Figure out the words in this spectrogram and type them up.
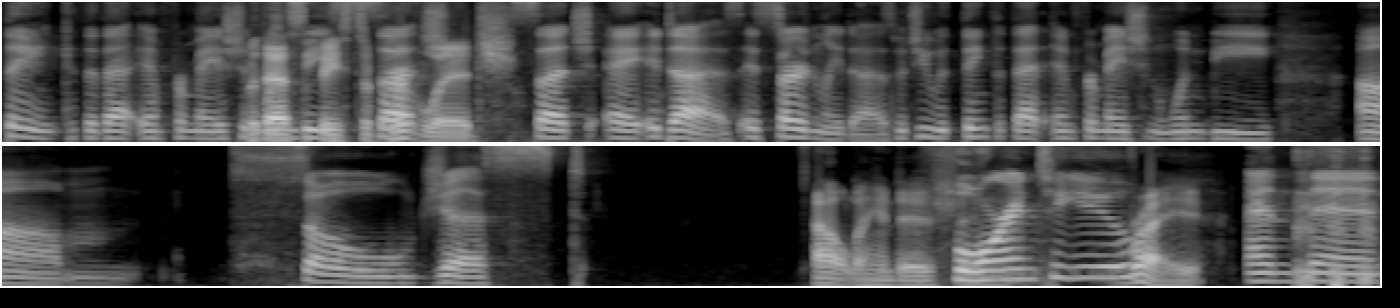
think that that information But would that's be based to such, privilege. Such a it does it certainly does, but you would think that that information wouldn't be um so just outlandish, and- foreign to you, right? and then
